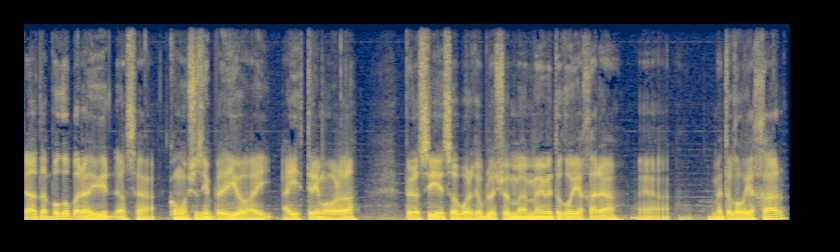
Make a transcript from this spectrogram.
Claro, tampoco para vivir, o sea, como yo siempre digo, hay, hay extremos, ¿verdad? Pero sí, eso, por ejemplo, yo a mí me tocó viajar a, a- me tocó viajar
